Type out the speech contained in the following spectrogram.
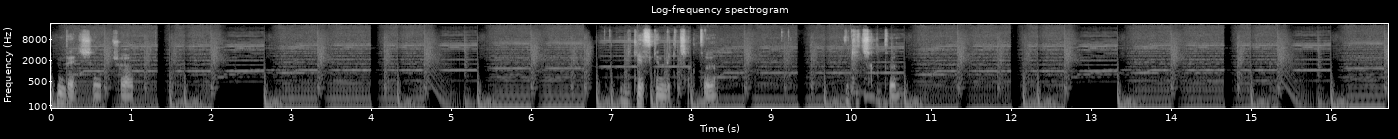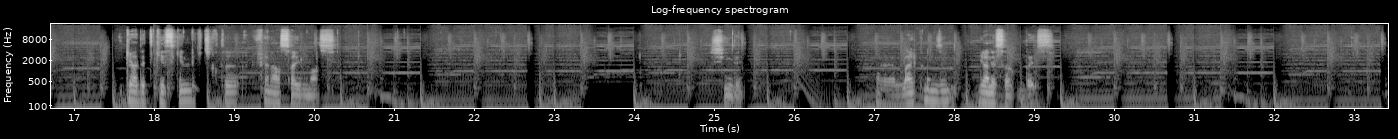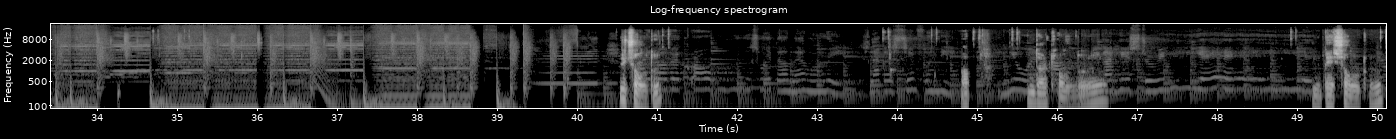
Dehşet çöp. Bir keskinlik çıktı. İki çıktı. İki adet keskinlik çıktı. Fena sayılmaz. Şimdi e, Lycan'ımızın yan hesabındayız. Üç oldu. Hop. 4 oldu. 5 oldu.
